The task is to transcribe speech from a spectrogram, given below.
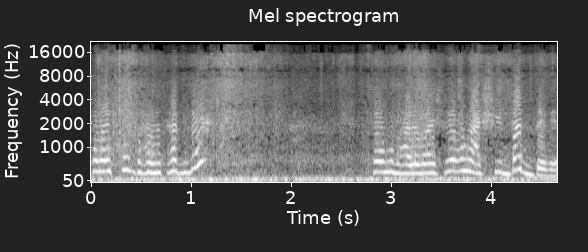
সবাই খুব ভালো থাকবে এবং ভালোবাসবে এবং আশীর্বাদ দেবে।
